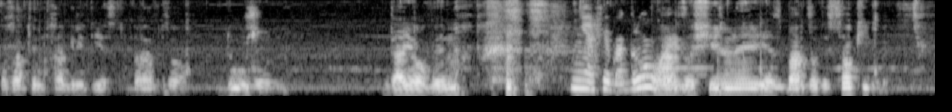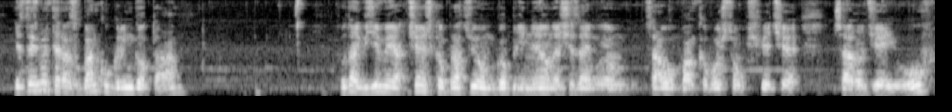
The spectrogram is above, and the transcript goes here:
Poza tym Hagrid jest bardzo dużym gajowym. Nie, chyba gruby. Bardzo silny, jest bardzo wysoki. Jesteśmy teraz w banku Gringota. Tutaj widzimy, jak ciężko pracują gobliny. One się zajmują całą bankowością w świecie czarodziejów.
